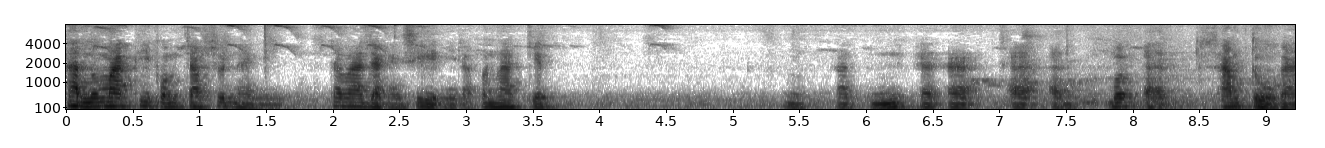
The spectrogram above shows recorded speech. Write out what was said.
ท่านนุมักที่ผมจับชุดให้นี่แต่ว่าอยากให้ซื้อนี่แหละเพิ่นว่าเก็ตอ่าอ่อเอ่อเอ่อเอ่อเบอร์เอ่อสามตัวก็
